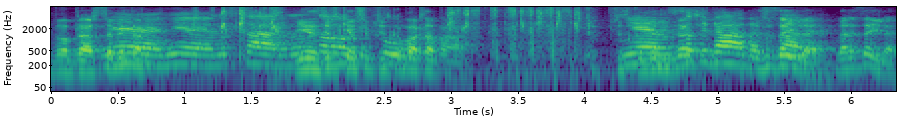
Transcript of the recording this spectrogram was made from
Wyobraź sobie nie, tam... nie, no stary, no Języczkiem co ty, szybciutko, patrz. Wszystko Nie, no wylizać? co ty gadasz, No za stary? ile? No ale za ile?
